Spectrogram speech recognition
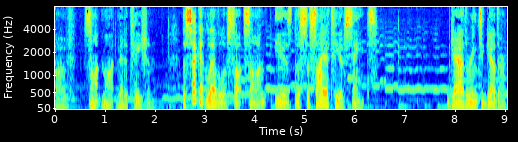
of Santmat meditation. The second level of satsang is the society of saints, gathering together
